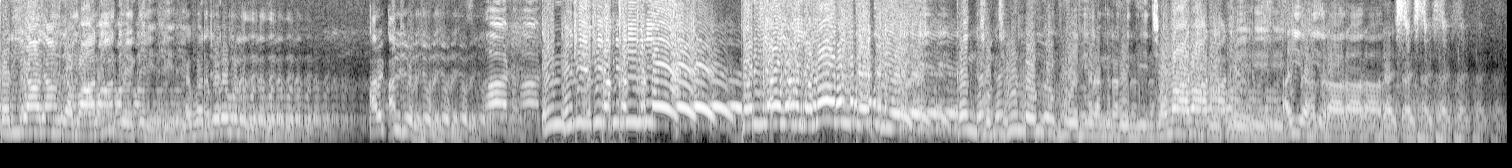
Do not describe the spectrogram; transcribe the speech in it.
دریا کی روانی دیکھیں ایک بار بولے دیں ان کی تقریر میں دریا کی روانی دیکھیے۔ گنج بھولوں کی بھی ایک رنگ دیں جوانی دیکھے ایہ حضرات ڈائسٹ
